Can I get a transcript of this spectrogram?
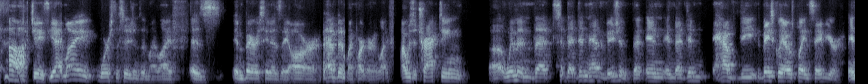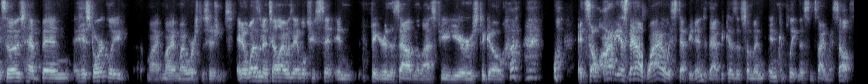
Oh, geez. Yeah. My worst decisions in my life, as embarrassing as they are, have been my partner in life. I was attracting uh, women that that didn't have the vision that and, and that didn't have the basically I was playing savior. And so those have been historically my, my my worst decisions. And it wasn't until I was able to sit and figure this out in the last few years to go, huh, well, it's so obvious now why I was stepping into that because of some incompleteness inside myself.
